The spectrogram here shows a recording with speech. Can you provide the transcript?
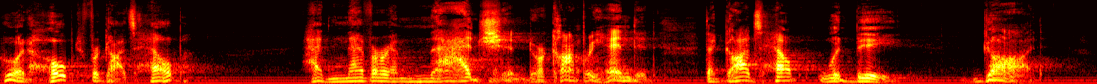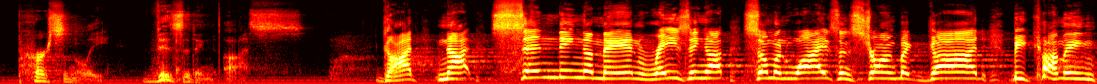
who had hoped for God's help had never imagined or comprehended that God's help would be God personally visiting us. God not sending a man, raising up someone wise and strong, but God becoming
